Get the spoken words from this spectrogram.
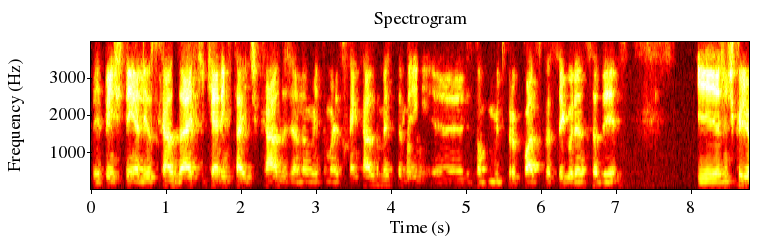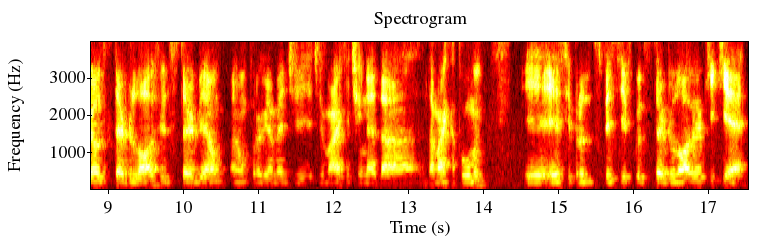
de repente, tem ali os casais que querem sair de casa, já não aguentam mais ficar em casa, mas também uh, eles estão muito preocupados com a segurança deles. E a gente criou o Disturb Love. O Disturb é um, é um programa de, de marketing né, da, da marca Puma. E esse produto específico, Disturb Love, o que, que é?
